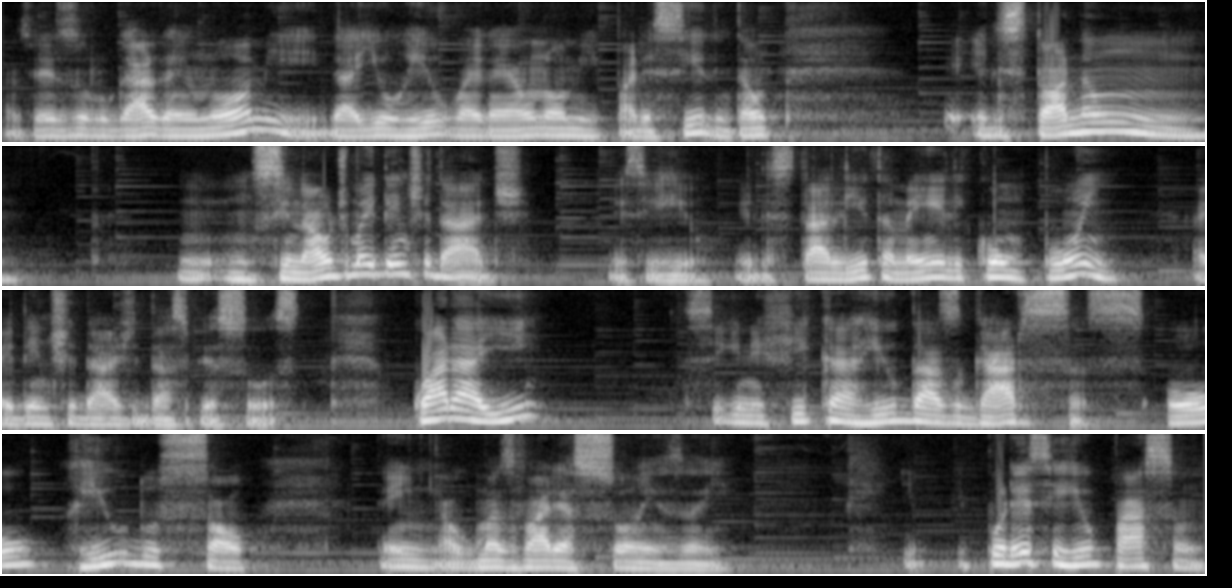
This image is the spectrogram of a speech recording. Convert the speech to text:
Às vezes o lugar ganha um nome e daí o rio vai ganhar um nome parecido. Então, eles tornam um, um, um sinal de uma identidade, esse rio. Ele está ali também, ele compõe a identidade das pessoas. Quaraí significa Rio das Garças ou Rio do Sol. Tem algumas variações aí. E por esse rio passam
